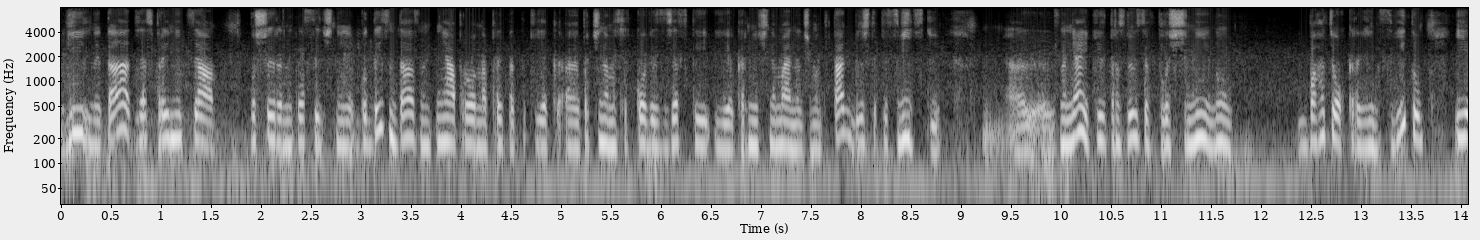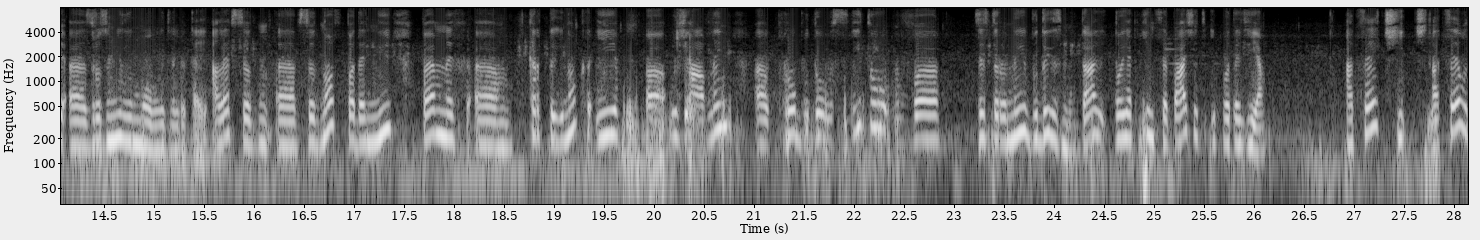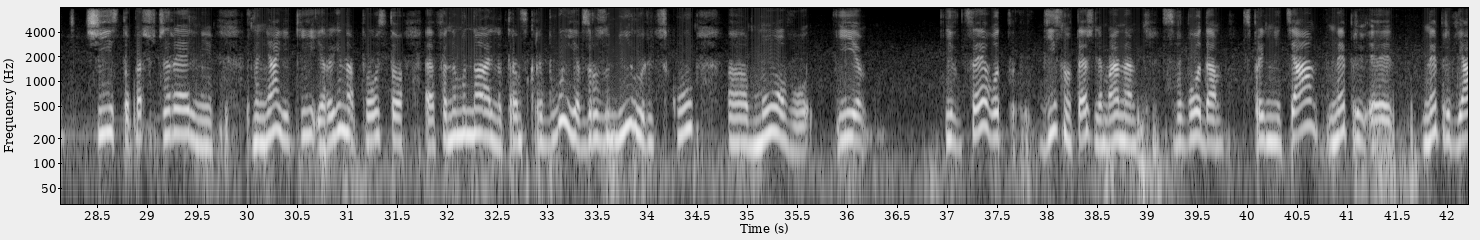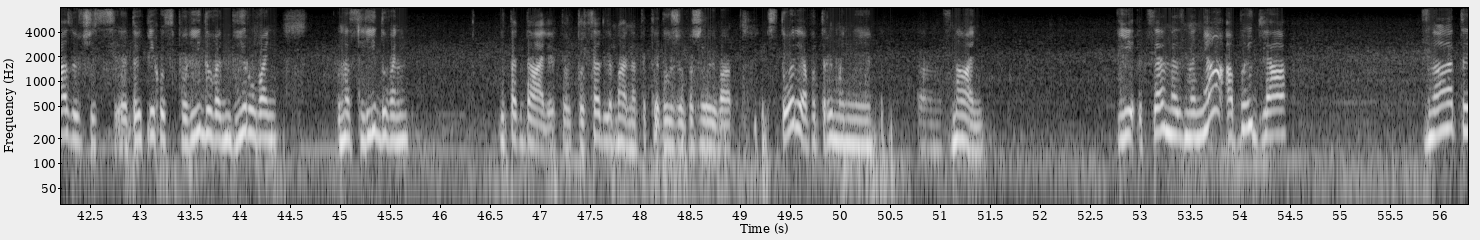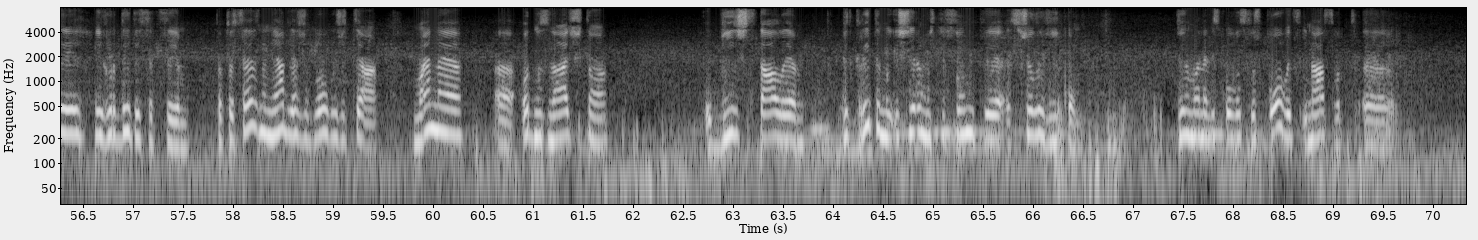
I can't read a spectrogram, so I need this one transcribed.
вільний да, для сприйняття поширений класичний буддизм, да, знання про, наприклад, такі як е, причинно-наслідкові зв'язки і кармічний менеджмент, так, більш такі світські е, знання, які транслюються в площині ну, багатьох країн світу і е, зрозумілою мовою для людей, але все одно, е, все одно в поданні певних е, картинок і е, уявлень е, про будову світу в зі сторони буддизму, да, то як він це бачить і подає. А це а це от чисто першоджерельні знання, які Ірина просто е, феноменально транскрибує в зрозумілу людську е, мову. І, і це от дійсно теж для мене свобода сприйняття, не при е, не прив'язуючись до якихось сповідувань, вірувань, наслідувань і так далі. Тобто, це для мене таке дуже важлива історія в отриманні знань. І це не знання, аби для знати і гордитися цим. Тобто, це знання для живого життя. У мене е, однозначно більш стали відкритими і щирими стосунки з чоловіком. Він у мене військовослужбовець, і нас, от е,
